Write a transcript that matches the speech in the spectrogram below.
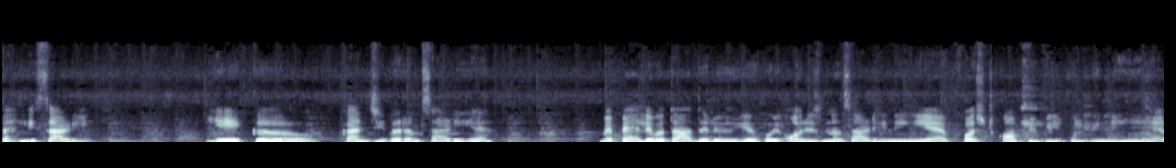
पहली साड़ी। ये एक कांजीवरम साड़ी है। मैं पहले बता दे रही हूँ ये कोई ओरिजिनल साड़ी नहीं है फ़र्स्ट कॉपी बिल्कुल भी नहीं है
